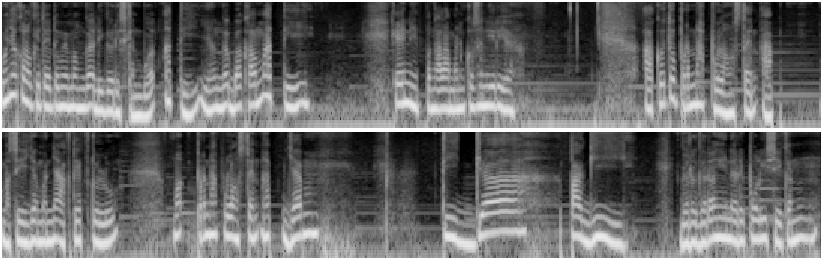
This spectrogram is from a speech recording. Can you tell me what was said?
pokoknya kalau kita itu memang nggak digariskan buat mati ya nggak bakal mati kayak ini pengalamanku sendiri ya. Aku tuh pernah pulang stand up masih zamannya aktif dulu. Pernah pulang stand up jam 3 pagi. Gara-gara hindari polisi kan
